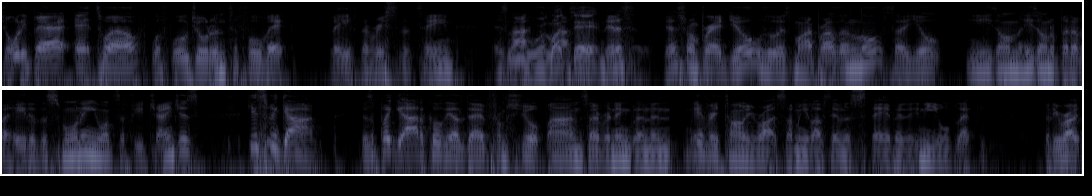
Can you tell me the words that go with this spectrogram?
Jordie Barrett at 12, with Will Jordan to fullback. Leave the rest of the team as last. Ooh, I like last that. That is, that is from Brad Yule, who is my brother-in-law. So Yule, he's on he's on a bit of a heater this morning. He wants a few changes. Gets me going. There's a big article the other day from Stuart Barnes over in England, and every time he writes something, he loves having a stab at any All Black. But he wrote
